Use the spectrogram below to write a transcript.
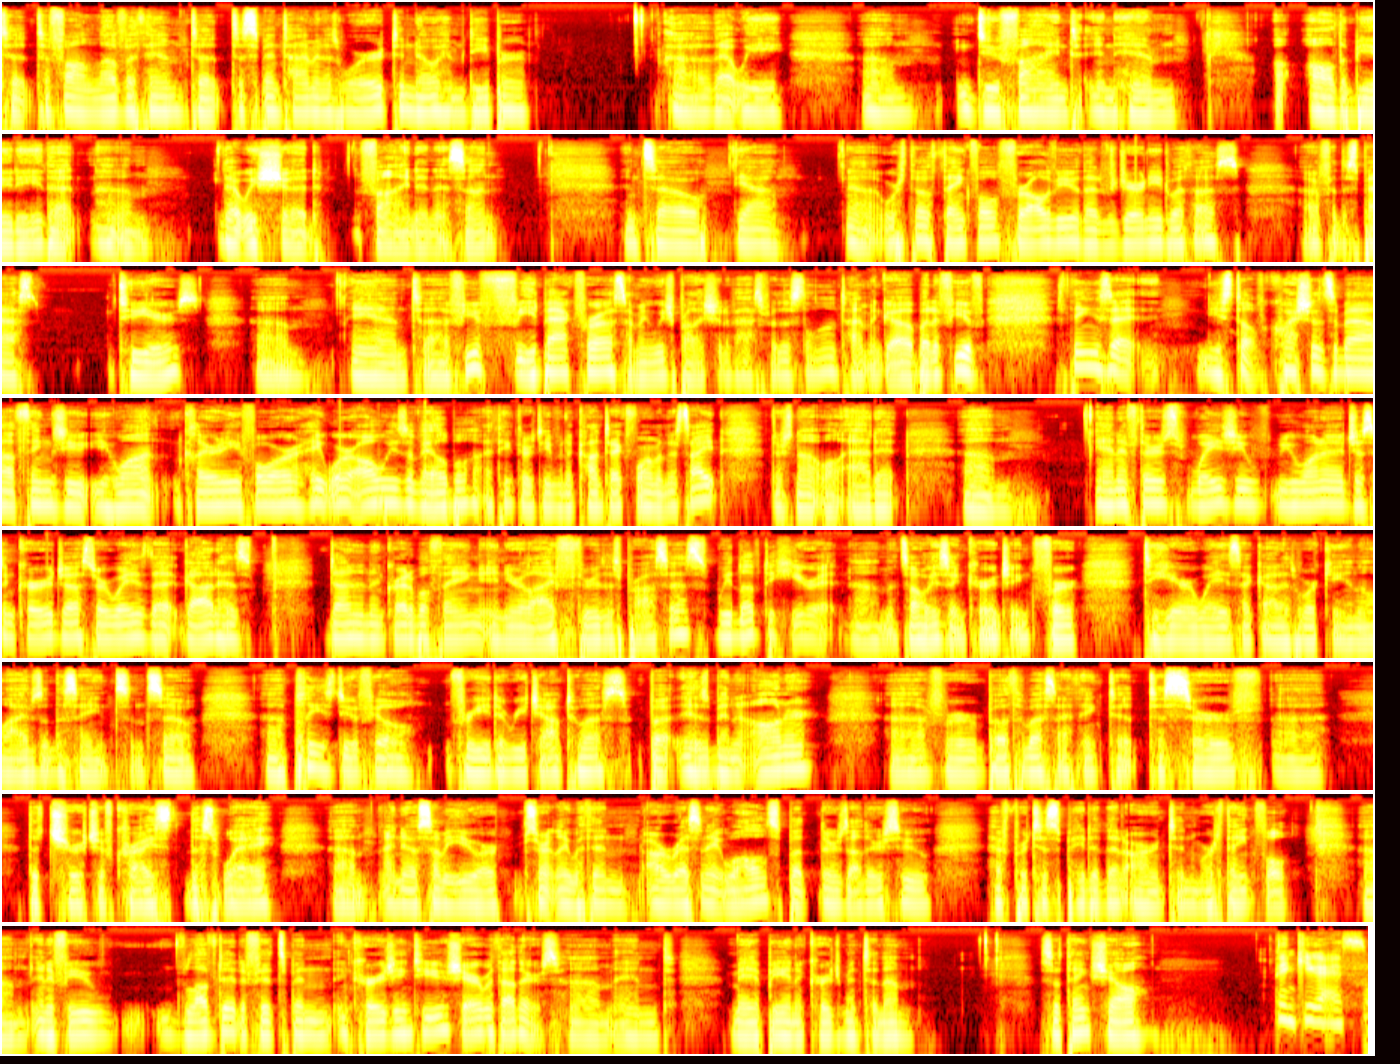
to, to fall in love with him, to, to spend time in his word, to know him deeper, uh, that we um, do find in him all the beauty that, um, that we should find in his son. And so, yeah, uh, we're so thankful for all of you that have journeyed with us uh, for this past two years. Um, and uh, if you have feedback for us, I mean, we should, probably should have asked for this a long time ago, but if you have things that you still have questions about, things you, you want clarity for, hey, we're always available. I think there's even a contact form on the site. If there's not, we'll add it. Um, and if there's ways you, you want to just encourage us or ways that God has done an incredible thing in your life through this process, we'd love to hear it. Um, it's always encouraging for to hear ways that God is working in the lives of the saints. And so uh, please do feel free to reach out to us. But it has been an honor uh, for both of us, I think, to, to serve uh, the Church of Christ this way. Um, I know some of you are certainly within our Resonate walls, but there's others who have participated that aren't, and we're thankful. Um, and if you loved it, if it's been encouraging to you, share with others, um, and may it be an encouragement to them. So thanks, y'all. Thank you, guys.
